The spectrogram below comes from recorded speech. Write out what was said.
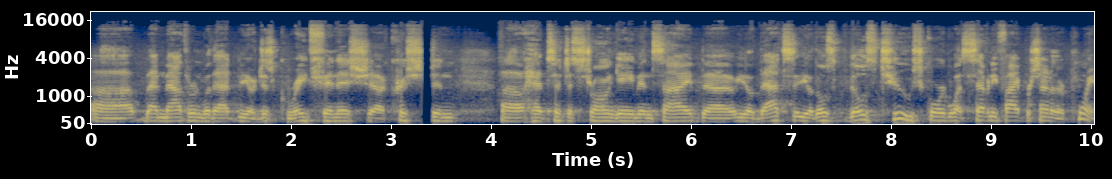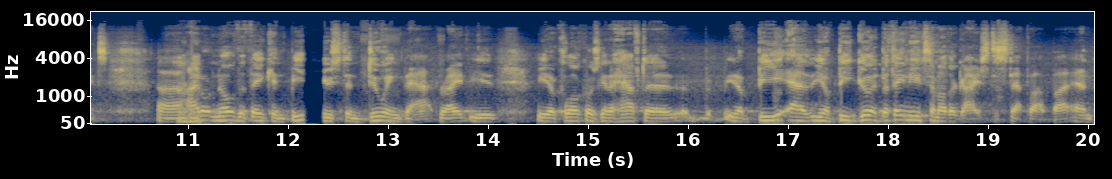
Uh, Ben Mathurin with that, you know, just great finish. Uh, Christian uh, had such a strong game inside. Uh, you know, that's you know those those two scored what seventy five percent of their points. Uh, mm-hmm. I don't know that they can beat Houston doing that, right? You, you know, Koloko's going to have to, you know, be as you know be good, but they need some other guys to step up. Uh, and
